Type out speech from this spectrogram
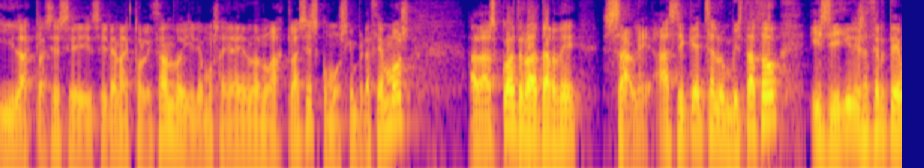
y las clases se, irán actualizando, iremos añadiendo nuevas clases, como siempre hacemos a las 4 de la tarde sale. Así que échale un vistazo y si quieres hacerte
